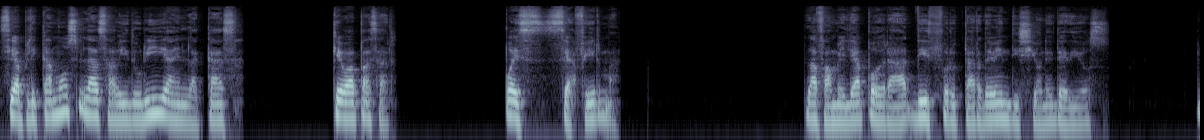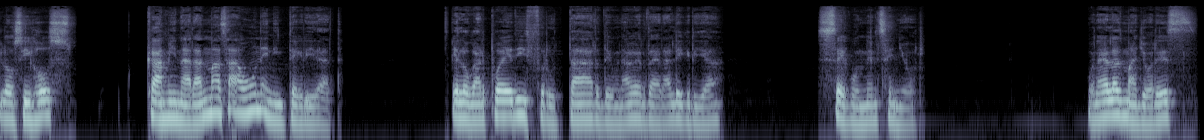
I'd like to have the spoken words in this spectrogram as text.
Si aplicamos la sabiduría en la casa, ¿qué va a pasar? Pues se afirma. La familia podrá disfrutar de bendiciones de Dios. Los hijos caminarán más aún en integridad. El hogar puede disfrutar de una verdadera alegría según el Señor. Una de las mayores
